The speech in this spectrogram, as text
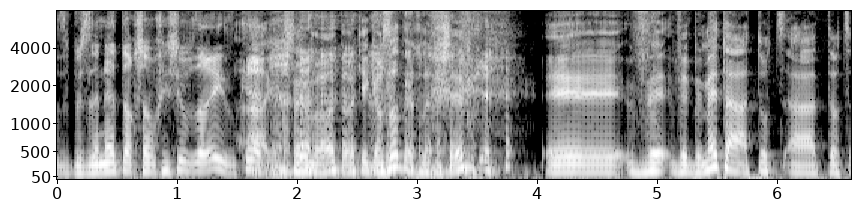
זה- זה נטו עכשיו חישוב זריז, כן. אה, יפה מאוד, אוקיי, גם זאת דרך לחשב. אה, ו- ובאמת התוצ- התוצ-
